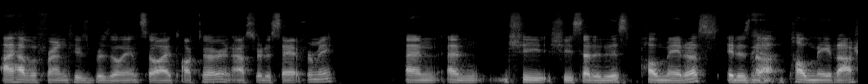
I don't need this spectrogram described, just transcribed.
I have a friend who's Brazilian, so I talked to her and asked her to say it for me, and and she she said it is Palmeiras. It is not Palmeiras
